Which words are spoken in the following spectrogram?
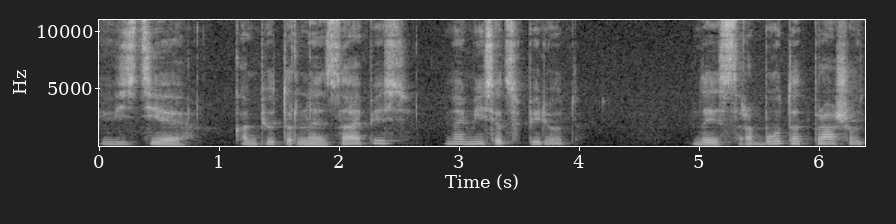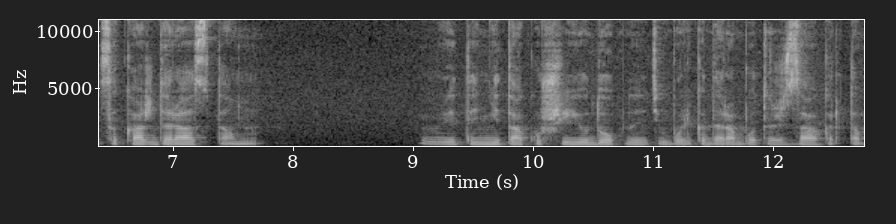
Везде компьютерная запись на месяц вперед. Да и с работы отпрашиваться каждый раз там это не так уж и удобно, тем более, когда работаешь за городом.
